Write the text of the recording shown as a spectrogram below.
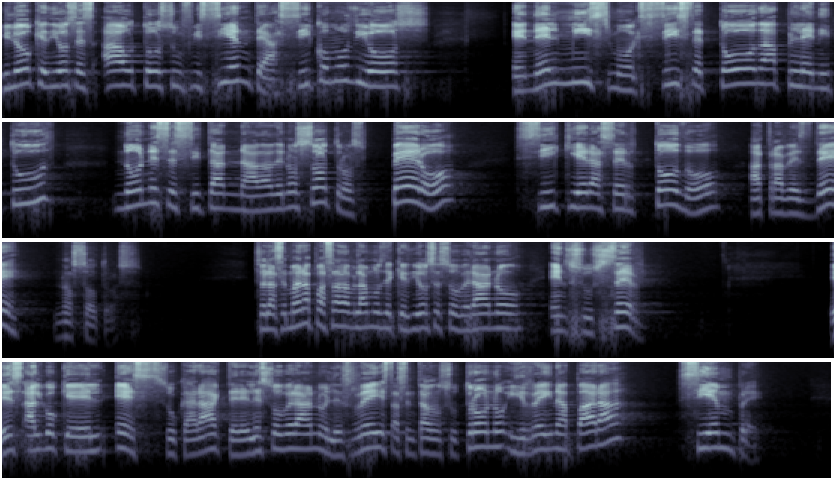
Y luego que Dios es autosuficiente, así como Dios en Él mismo existe toda plenitud, no necesita nada de nosotros, pero sí quiere hacer todo a través de nosotros. So, la semana pasada hablamos de que Dios es soberano en su ser es algo que Él es, su carácter. Él es soberano, Él es rey, está sentado en su trono y reina para siempre.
